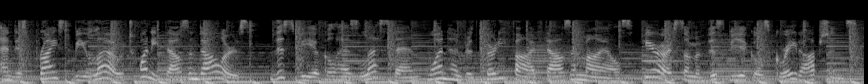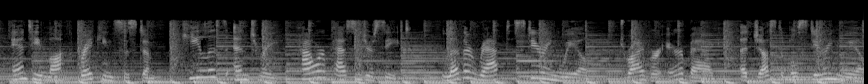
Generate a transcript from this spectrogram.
and is priced below $20,000. This vehicle has less than 135,000 miles. Here are some of this vehicle's great options. Anti-lock braking system, keyless entry, power passenger seat, leather-wrapped steering wheel, driver airbag, adjustable steering wheel,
